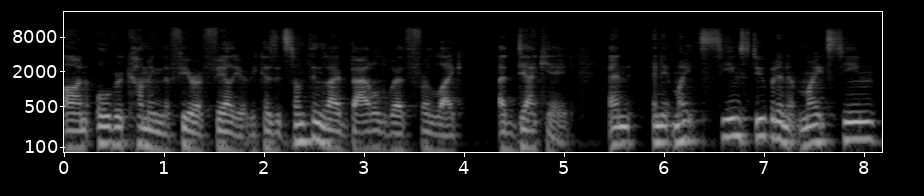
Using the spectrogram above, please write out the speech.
on overcoming the fear of failure because it's something that I battled with for like a decade. And, and it might seem stupid and it might seem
